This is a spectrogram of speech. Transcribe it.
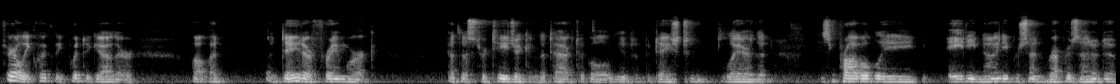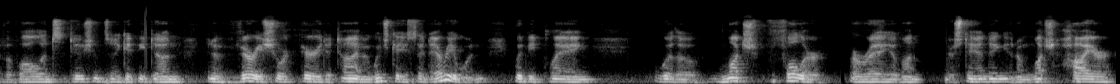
fairly quickly put together a, a data framework at the strategic and the tactical implementation layer that is probably 80, 90% representative of all institutions, and it could be done in a very short period of time, in which case then everyone would be playing with a much fuller array of understanding and a much higher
